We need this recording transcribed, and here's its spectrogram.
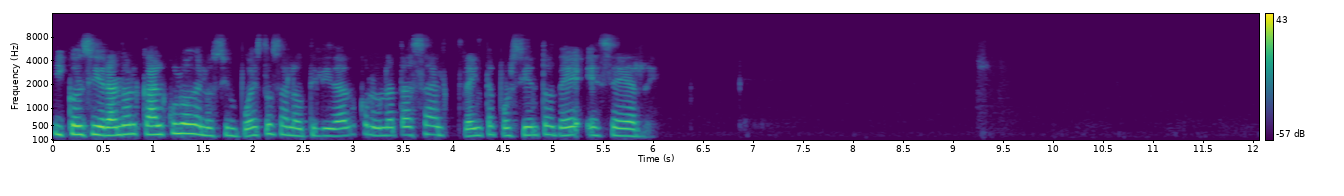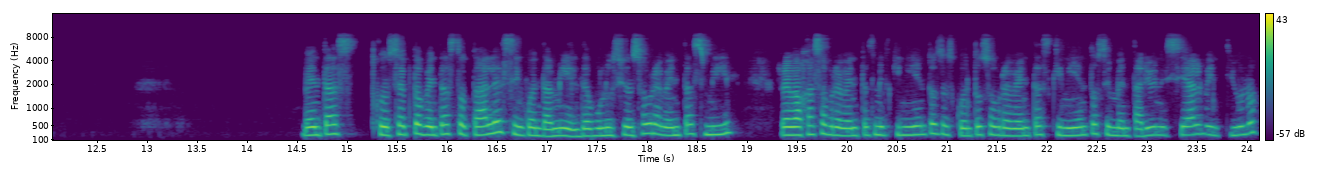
y considerando el cálculo de los impuestos a la utilidad con una tasa del 30% de SR. Ventas, concepto ventas totales 50 mil, devolución sobre ventas 1000, rebaja sobre ventas 1500, descuento sobre ventas 500, inventario inicial 21,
